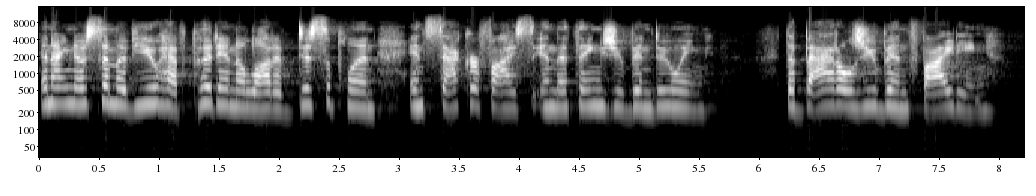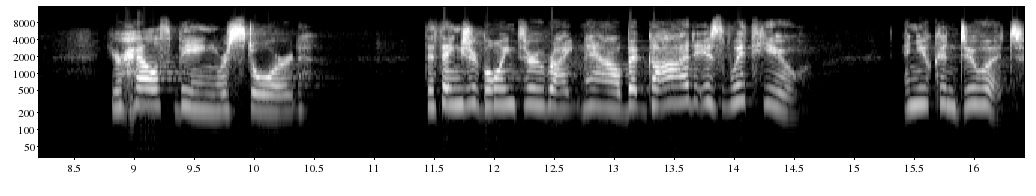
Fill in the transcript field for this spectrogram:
And i know some of you have put in a lot of discipline and sacrifice in the things you've been doing the battles you've been fighting, your health being restored, the things you're going through right now. But God is with you, and you can do it.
